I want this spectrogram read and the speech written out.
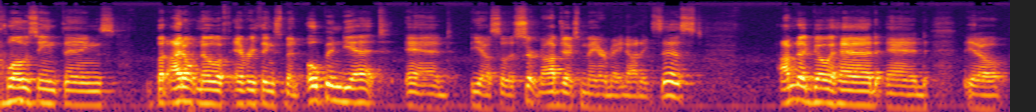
closing things. But I don't know if everything's been opened yet, and you know, so the certain objects may or may not exist. I'm gonna go ahead and you know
